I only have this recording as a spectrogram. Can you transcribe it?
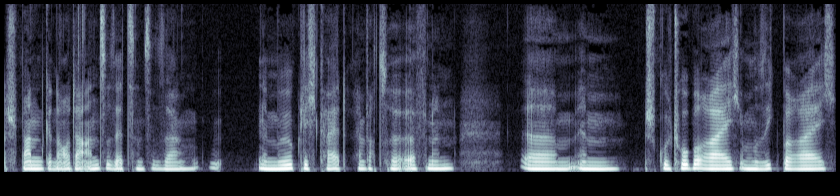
spannend, genau da anzusetzen und zu sagen, eine Möglichkeit einfach zu eröffnen, ähm, im Kulturbereich, im Musikbereich,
